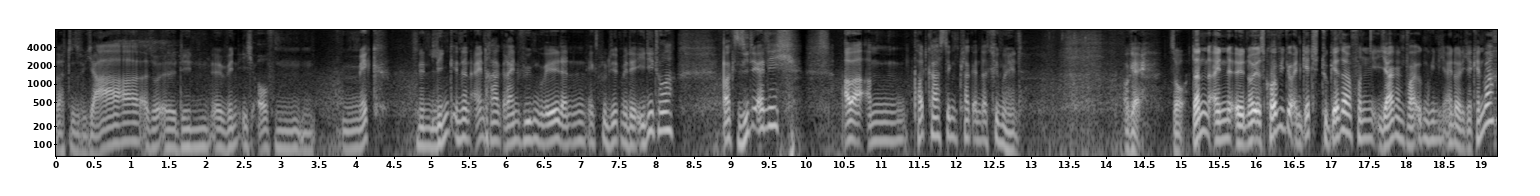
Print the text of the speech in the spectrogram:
sagte so, ja, also äh, den, äh, wenn ich auf dem Mac einen Link in den Eintrag reinfügen will, dann explodiert mir der Editor. Bugs sieht er nicht, aber am Podcasting-Plugin, das kriegen wir hin. Okay, so, dann ein äh, neues Core-Video, ein Get-Together von Jahrgang war irgendwie nicht eindeutig erkennbar.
